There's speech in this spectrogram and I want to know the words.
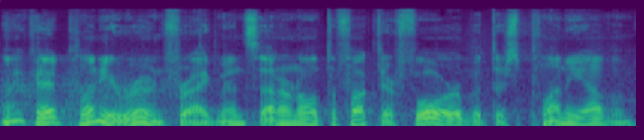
Okay, plenty of rune fragments. I don't know what the fuck they're for, but there's plenty of them.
